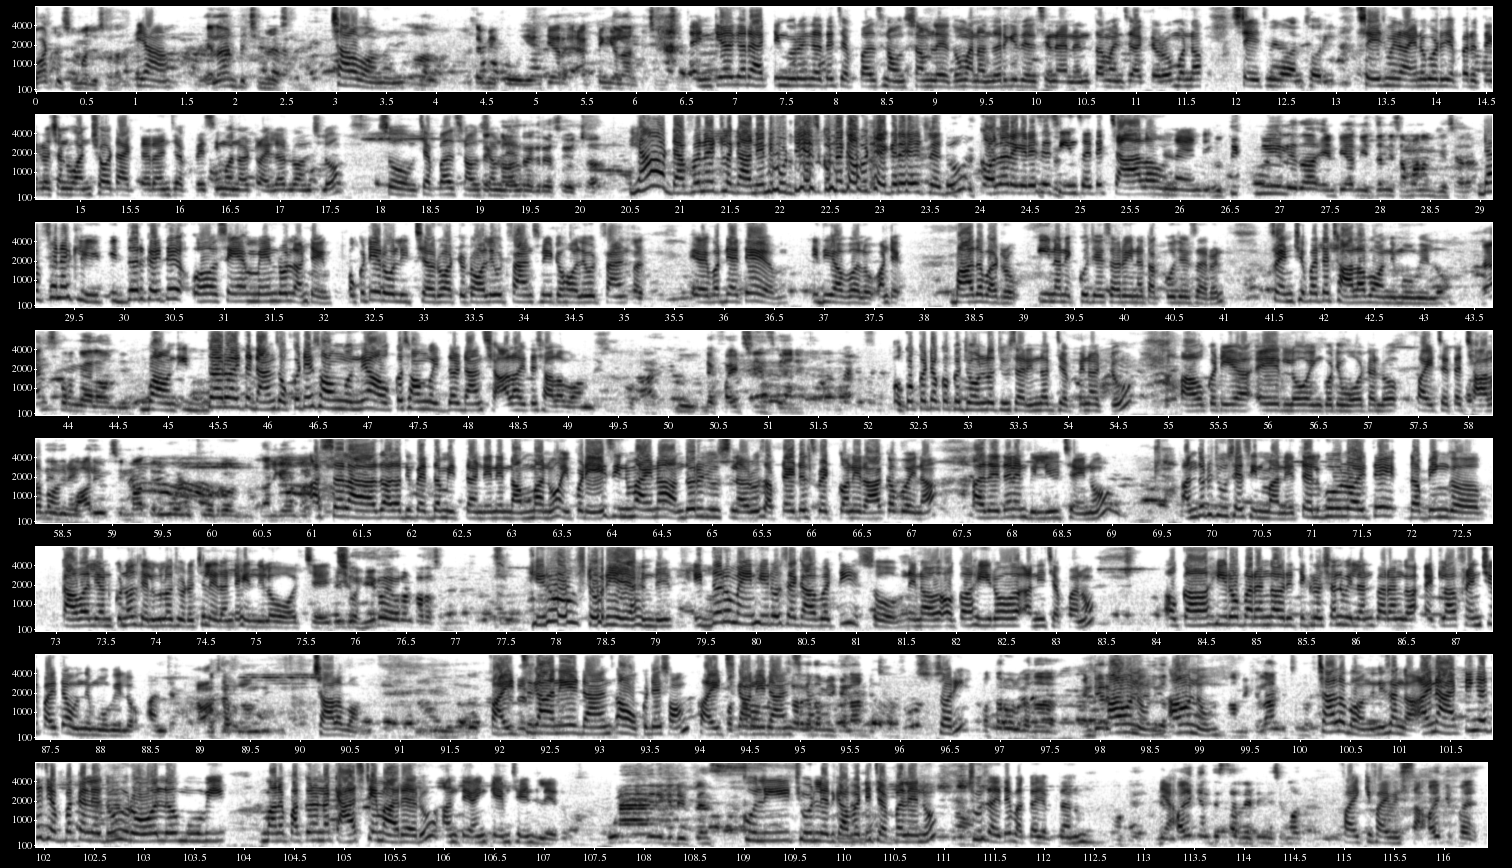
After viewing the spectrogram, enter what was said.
What cinema చూసారా? Yeah ఎలా అనిపించింది? చాలా బాగుందండి. అంటే మీకు ఎన్టీఆర్ యాక్టింగ్ ఎలా అనిపించింది? ఎన్టీఆర్ గారి యాక్టింగ్ గురించి అయితే చెప్పాల్సిన అవసరం లేదు. మనందరికీ తెలిసింది ఆయన ఎంత మంచి యాక్టర్ మొన్న స్టేజ్ మీద సారీ స్టేజ్ మీద ఆయన కూడా చెప్పారు Hrithik Roshan one shot actor అని చెప్పేసి మొన్న ట్రైలర్ లాంచ్లో. సో చెప్పాల్సిన అవసరం లేదు. యా డెఫినెట్గా. నేను హుడ్డీ వేసుకున్నా కాబట్టి ఎగరేయట్లేదు. కాలర్ ఎగరేసే సీన్స్ అయితే చాలా ఉన్నాయండి. హృతిక్ని లేదా ఎన్టీఆర్ని ఇద్దరిని సమానం చేశారా? డెఫినెట్లీ ఇద్దరికైతే సేమ్ మెయిన్ రోల్ అంటే ఒకటే రోల్ ఇచ్చారు అటు టాలీవుడ్ ఫ్యాన్స్ ని ఇటు హాలీవుడ్ ఫ్యాన్స్ ఎవరిని అయితే ఇది అవ్వాలో అంటే బాధపడరు. ఈయనను ఎక్కువ చేశారు ఈయన తక్కువ చేశారు అని. ఫ్రెండ్షిప్ అయితే చాలా బాగుంది మూవీలో. బాగుంది. ఇద్దరు అయితే డాన్స్ ఒక్కటే సాంగ్ ఉంది ఆ ఒక్క సాంగ్ ఇద్దరు డాన్స్ చాలా అయితే చాలా బాగుంది. ఒక్కొక్కటి ఒక్కొక్క జోన్లో చూసారు ఇందాక చెప్పినట్టు. ఒకటి ఎయిర్లో ఇంకోటి వాటర్లో ఫైట్స్ అయితే చాలా బాగున్నాయి. అది- అది పెద్ద మిత్ అండి. నేను నమ్మను. ఇప్పుడు ఏ సినిమా అయినా అందరూ చూస్తున్నారు సబ్ టైటిల్స్ పెట్టుకొని రాకపోయినా అదైతే నేను బిలీవ్ చేయను. అందరూ చూసే సినిమానే తెలుగులో అయితే డబ్బింగ్ కావాలి అనుకున్న వాళ్ళు తెలుగులో చూడొచ్చు లేదంటే హిందీలో వాచ్ చేయొచ్చు. హీరో ఎవరంటారు హీరో స్టోరీ అండి ఇద్దరు మెయిన్ హీరోసే కాబట్టి సో నేను ఒక హీరో అని చెప్పాను. ఒక హీరో పరంగా రితిక్ రోషన్ విలన్ పరంగా ఎట్లా ఫ్రెండ్షిప్ అయితే ఉంది మూవీలో? అంతే. చాలా బాగుంది. ఫైట్స్ కానీ డాన్స్ ఒకటే సాంగ్ ఫైట్స్ కానీ డాన్స్ సారీ అవును అవును. చాలా బాగుంది నిజంగా. ఆయన యాక్టింగ్ అయితే చెప్పక్కర్లేదు రోల్ మూవీ మన పక్కన ఉన్న క్యాస్ట్ ఏ మారారు అంతే ఇంకేం చేంజ్ లేదు. దీనికి డిఫరెన్స్ కూలీ చూడలేదు కాబట్టి చెప్పలేను. చూసి అయితే పక్కా చెప్తాను. ఫైవ్కి ఎంత ఇస్తారు రేటింగ్ ఈ సినిమా ఫైవ్కి ఫైవ్ ఇస్తా. ఫైవ్కి ఫైవ్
